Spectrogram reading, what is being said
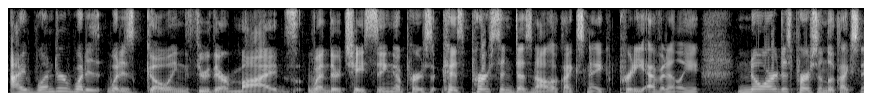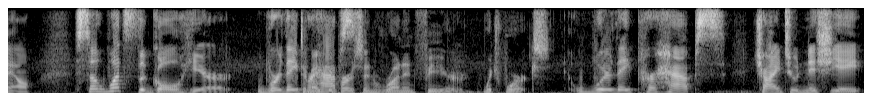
I wonder what is what is going through their minds when they're chasing a person cuz person does not look like snake pretty evidently, nor does person look like snail. So what's the goal here? Were they To make the person run in fear, which works. were they perhaps trying to initiate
